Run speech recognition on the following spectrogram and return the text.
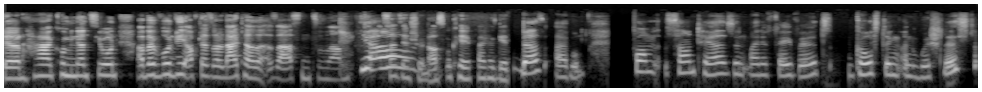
deren Haarkombination, aber wo die auf der Leiter saßen zusammen. Ja, Das sah sehr schön aus. Okay, weiter geht's. das Album. Vom Sound her sind meine Favorites Ghosting und Wishlist.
